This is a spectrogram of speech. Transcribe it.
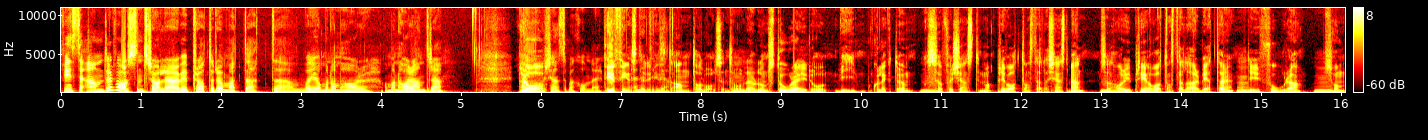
Finns det andra valcentraler? Vi pratade om att, att eh, vad gör man om, har, om man har andra Ja, pension- tjänstepensioner? Det finns det. Det finns ett antal valcentraler. Mm. Och de stora är ju då vi, Collectum, Mm. så för privatanställda tjänstemän. Sen Mm. har du ju privatanställda arbetare. Mm. Det är ju Fora Mm. som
